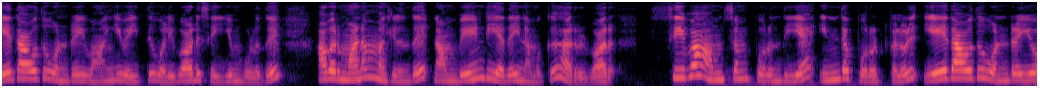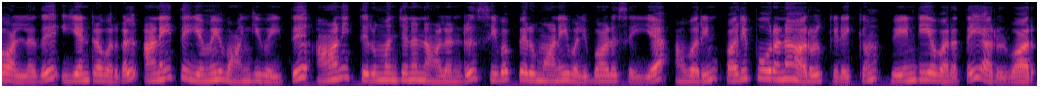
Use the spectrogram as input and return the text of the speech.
ஏதாவது ஒன்றை வாங்கி வைத்து வழிபாடு செய்யும் பொழுது அவர் மனம் மகிழ்ந்து நாம் வேண்டியதை நமக்கு அருள்வார். சிவ அம்சம் பொருந்திய இந்த பொருட்களுள் ஏதாவது ஒன்றையோ அல்லது இயன்றவர்கள் அனைத்தையுமே வாங்கி வைத்து ஆணி திருமஞ்சன நாளன்று சிவபெருமானை வழிபாடு செய்ய அவரின் பரிபூரண அருள் கிடைக்கும் வேண்டிய வரத்தை அருள்வார்.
